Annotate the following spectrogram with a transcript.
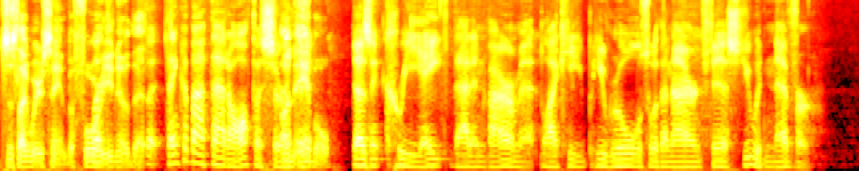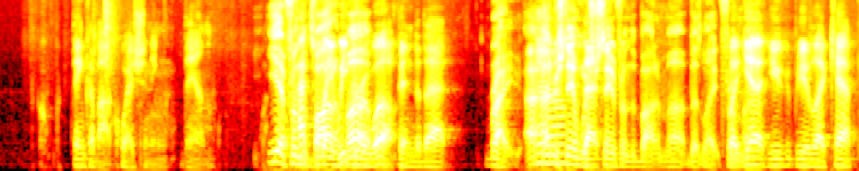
just like we were saying before, you know that But think about that officer Unable. that doesn't create that environment. Like he he rules with an iron fist. You would never think about questioning them. yeah from That's the the bottom we up, grew up into that. right? I understand what That- you're saying from the bottom up, but like from But yet you you're like Cap,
